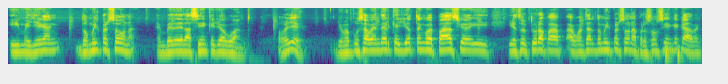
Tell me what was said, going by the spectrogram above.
y me llegan 2.000 personas en vez de las 100 que yo aguanto. Oye, yo me puse a vender que yo tengo espacio y, y estructura para aguantar 2.000 personas, pero son 100 que caben.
